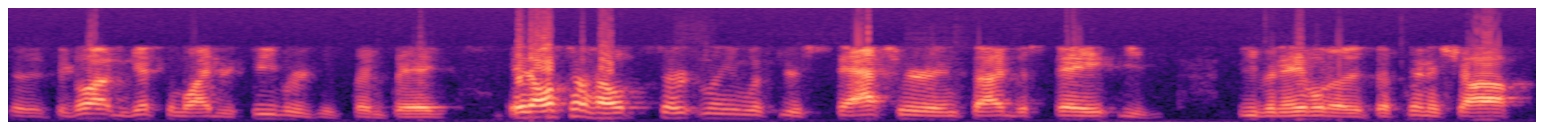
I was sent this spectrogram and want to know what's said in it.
to, to go out and get some wide receivers has been big. It also helps certainly with your stature inside the state. You've, you've been able to, to finish off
